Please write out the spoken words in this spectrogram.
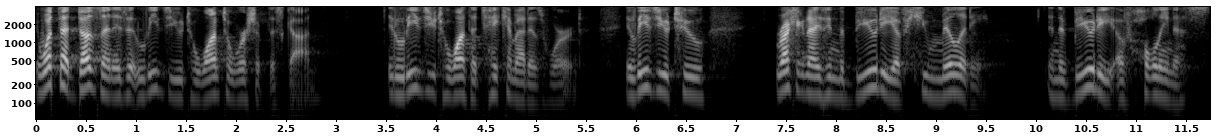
And what that does then is it leads you to want to worship this God. It leads you to want to take him at his word. It leads you to recognizing the beauty of humility and the beauty of holiness.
